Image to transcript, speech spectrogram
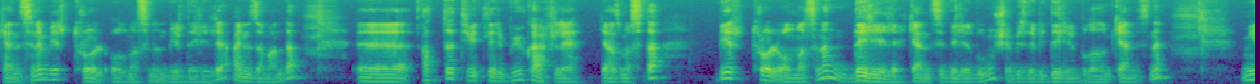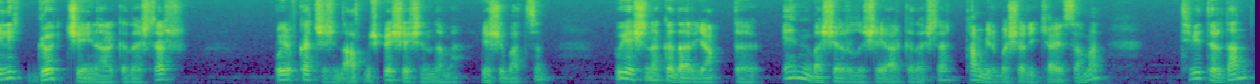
Kendisinin bir troll olmasının bir delili. Aynı zamanda e, attığı tweetleri büyük harfle yazması da bir troll olmasının delili. Kendisi delil bulmuş ya biz de bir delil bulalım kendisine. Melih Gökçe'nin arkadaşlar bu herif kaç yaşında? 65 yaşında mı? Yaşı batsın. Bu yaşına kadar yaptığı en başarılı şey arkadaşlar tam bir başarı hikayesi ama Twitter'dan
